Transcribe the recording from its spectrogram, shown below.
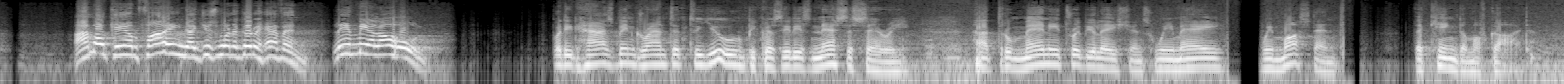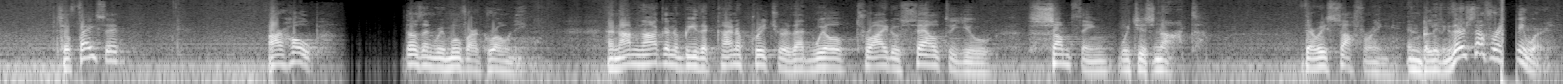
I'm okay. I'm fine. I just want to go to heaven. Leave me alone but it has been granted to you because it is necessary that through many tribulations we may we must enter the kingdom of God. So face it, our hope doesn't remove our groaning. And I'm not going to be the kind of preacher that will try to sell to you something which is not. There is suffering in believing. There's suffering anywhere.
